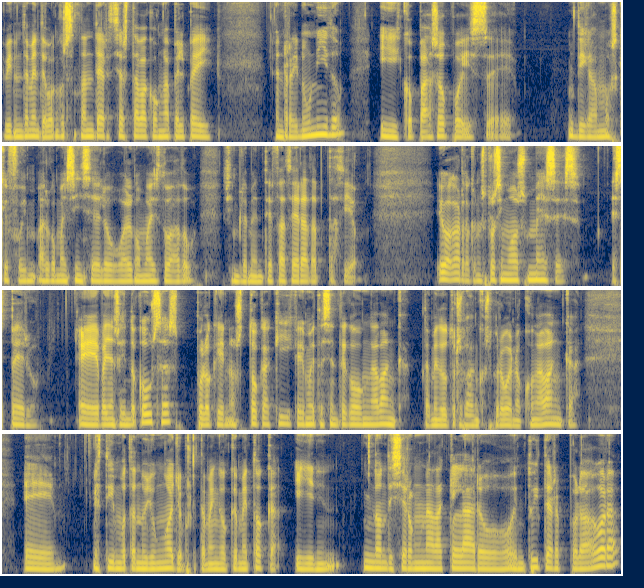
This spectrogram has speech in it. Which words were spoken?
evidentemente, o Banco Santander xa estaba con Apple Pay en Reino Unido e co paso, pois, eh, digamos que foi algo máis sinxelo ou algo máis doado simplemente facer adaptación. Eu agardo que nos próximos meses, espero, eh, vayan saindo cousas, polo que nos toca aquí que hai moita xente con a banca, tamén de outros bancos, pero bueno, con a banca, eh, estive botando un ollo porque tamén é o que me toca e non dixeron nada claro en Twitter por agora,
